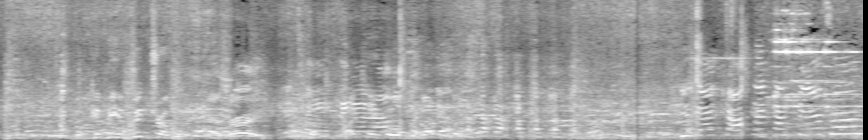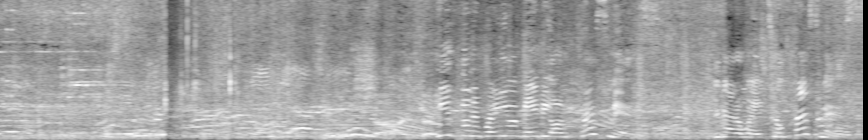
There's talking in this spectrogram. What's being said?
You'll get me in big trouble. That's right. I can't go on the naughty list. You got chocolate from Santa? He's gonna bring you a baby on Christmas. You gotta wait till Christmas.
